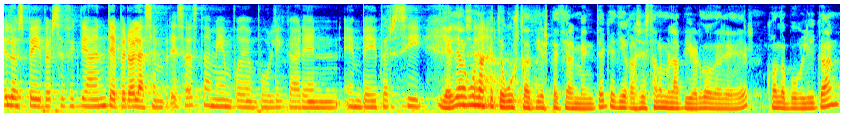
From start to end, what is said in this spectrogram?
Los papers, efectivamente, pero las empresas también pueden publicar en, en papers, sí. ¿Y hay alguna que te gusta a ti especialmente, que digas, esta no me la pierdo de leer cuando publican?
